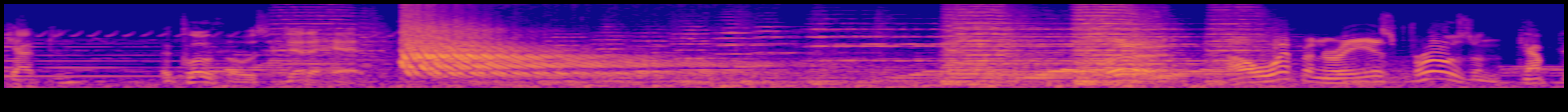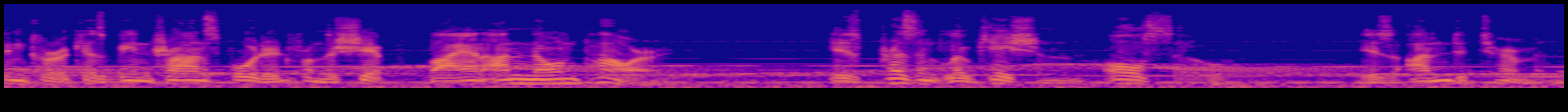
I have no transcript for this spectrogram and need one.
Captain, the Klothos dead ahead. Our weaponry is frozen. Captain Kirk has been transported from the ship by an unknown power. His present location, also, is undetermined.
